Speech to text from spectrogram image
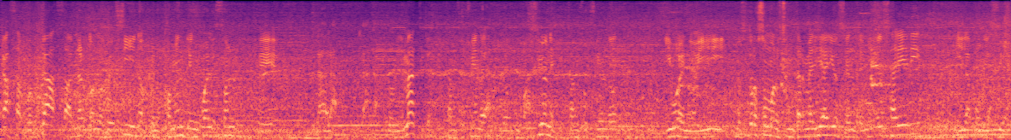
casa por casa, hablar con los vecinos, que nos comenten cuáles son eh, las problemáticas que están sufriendo, las preocupaciones que están sufriendo. Y bueno, y nosotros somos los intermediarios entre Miguel Saredi y la población.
